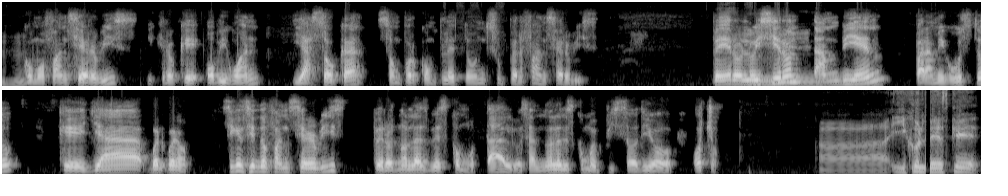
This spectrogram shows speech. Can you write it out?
Ujú. como fanservice y creo que Obi-Wan y Ahsoka son por completo un super fanservice. Pero lo Sí. hicieron tan bien, para mi gusto, que ya, bueno, bueno, siguen siendo fanservice, pero no las ves como tal, o sea, no las ves como episodio 8. Ah, híjole, es que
